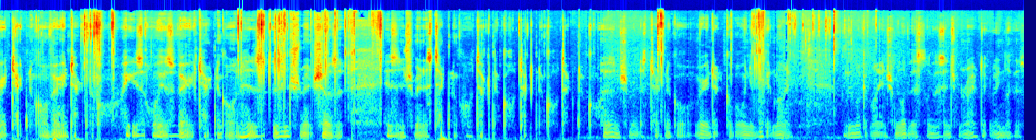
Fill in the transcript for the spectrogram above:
Very technical, very technical. He's always very technical, and his, his instrument shows it. His instrument is technical, technical, technical, technical. His instrument is technical, very technical, but when you look at mine, when you look at my instrument, look at this, look at this instrument right there, look at this,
